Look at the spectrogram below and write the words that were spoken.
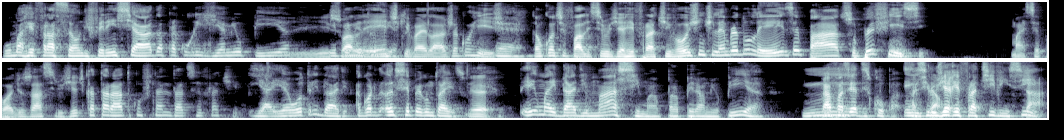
uma refração diferenciada para corrigir a miopia. Isso, a lente que vai lá já corrige. É. Então, quando se fala em cirurgia refrativa, hoje a gente lembra do laser para superfície. Sim. Mas você pode usar a cirurgia de catarata com finalidades refrativas. E aí é outra idade. Agora, antes de você perguntar isso, é. tem uma idade máxima para operar a miopia? Hum, para fazer, desculpa, então, a cirurgia refrativa em si? Tá.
